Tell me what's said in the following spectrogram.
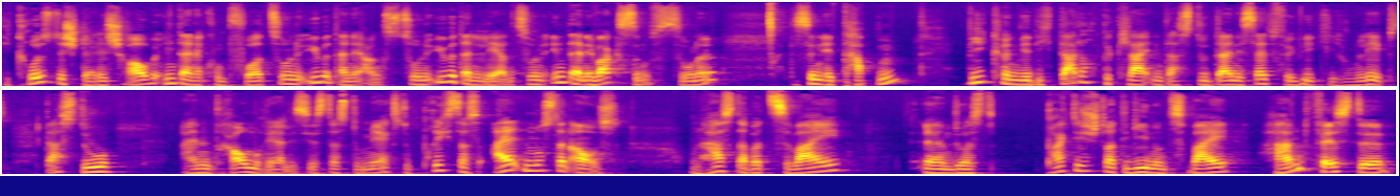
die größte Stellschraube in deiner Komfortzone, über deine Angstzone, über deine Lernzone, in deine Wachstumszone. Das sind Etappen. Wie können wir dich dadurch begleiten, dass du deine Selbstverwirklichung lebst, dass du einen Traum realisierst, dass du merkst, du brichst aus alten Mustern aus und hast aber zwei, äh, du hast praktische Strategien und zwei handfeste,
